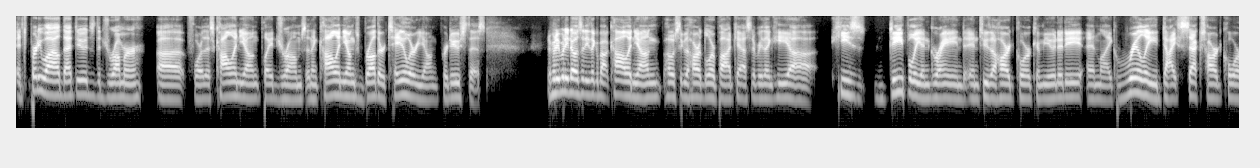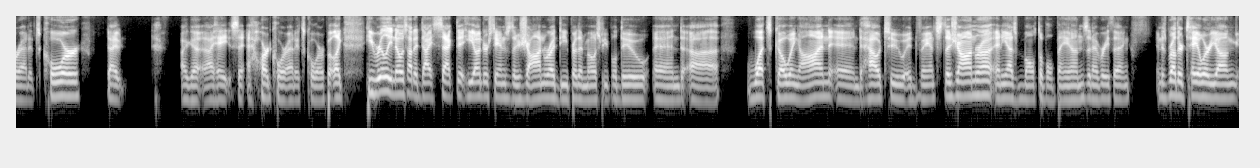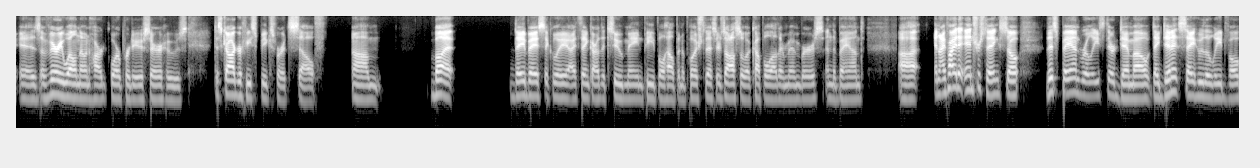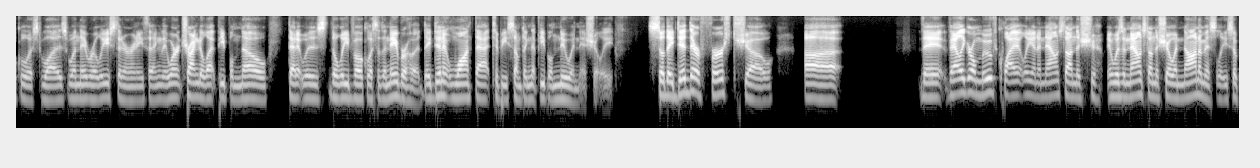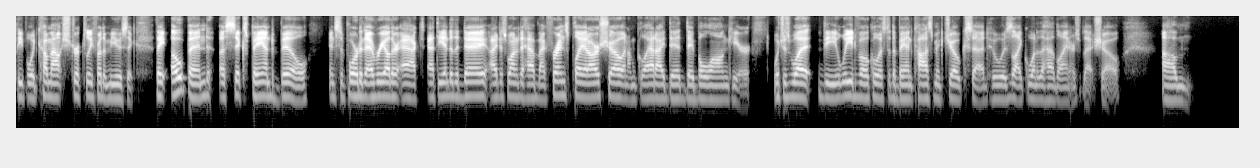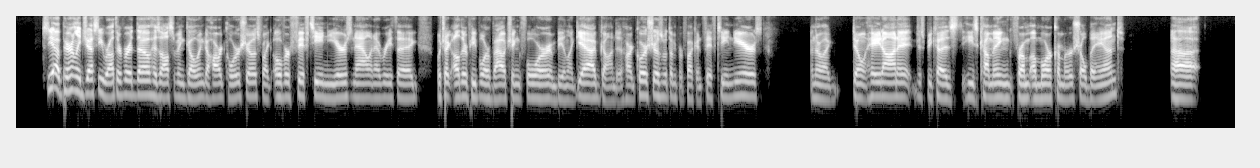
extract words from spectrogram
it's pretty wild. That dude's the drummer uh for this. Colin Young played drums, and then Colin Young's brother Taylor Young produced this. If anybody knows anything about Colin Young hosting the Hard Lore podcast and everything, he uh he's deeply ingrained into the hardcore community and like really dissects hardcore at its core. I I get I hate hardcore at its core, but like he really knows how to dissect it. He understands the genre deeper than most people do and uh what's going on and how to advance the genre and he has multiple bands and everything. And his brother Taylor Young is a very well-known hardcore producer whose discography speaks for itself. Um, but they basically, I think, are the two main people helping to push this. There's also a couple other members in the band. Uh, and I find it interesting. So this band released their demo. They didn't say who the lead vocalist was when they released it or anything. They weren't trying to let people know that it was the lead vocalist of the neighborhood. They didn't want that to be something that people knew initially. So they did their first show. Uh, the Valley Girl moved quietly and announced on the show. It was announced on the show anonymously, so people would come out strictly for the music. They opened a six band bill and supported every other act. At the end of the day, I just wanted to have my friends play at our show, and I'm glad I did. They belong here, which is what the lead vocalist of the band Cosmic Joke said, who was like one of the headliners of that show. Um, so yeah, apparently Jesse Rutherford though has also been going to hardcore shows for like over 15 years now and everything, which like other people are vouching for and being like, yeah, I've gone to hardcore shows with him for fucking 15 years. And they're like, don't hate on it just because he's coming from a more commercial band. Uh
